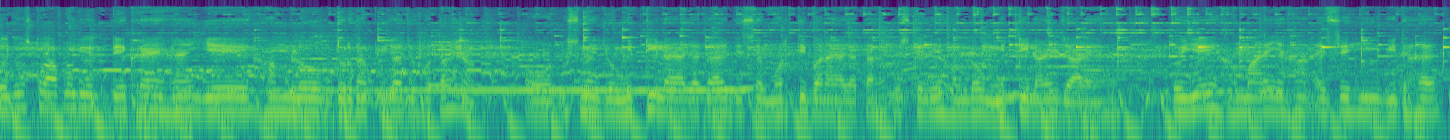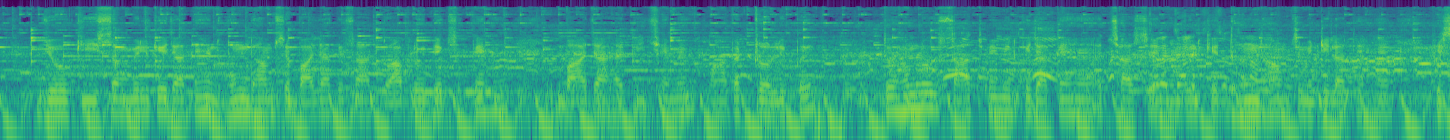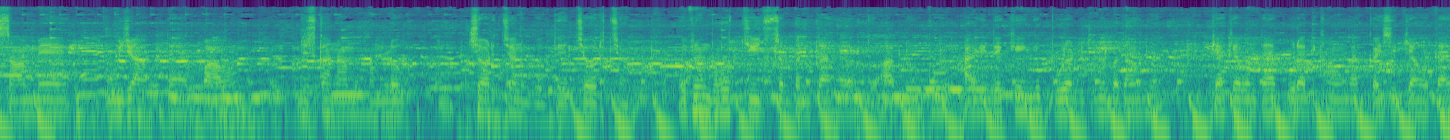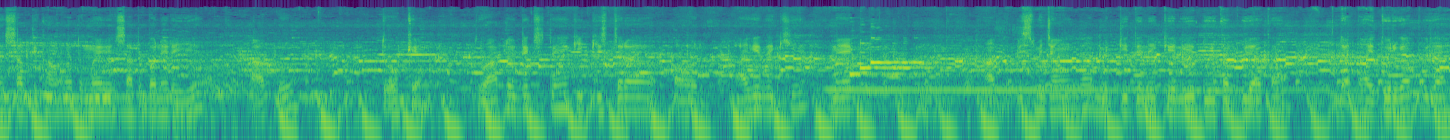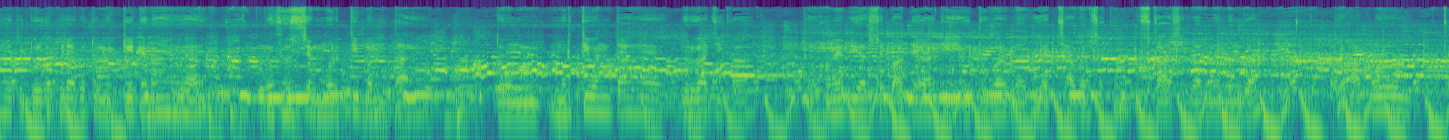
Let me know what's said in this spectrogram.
तो दोस्तों, आप लोग जो देख रहे हैं, ये हम लोग दुर्गा पूजा जो होता है ना, और उसमें जो मिट्टी लाया जाता है, जिससे मूर्ति बनाया जाता है, उसके लिए हम लोग मिट्टी लाने जा रहे हैं। तो ये हमारे यहाँ ऐसे ही विध है, जो कि सब मिल के जाते हैं, धूमधाम से बाजा के साथ। तो आप लोग देख सकते हैं, बाजा है पीछे में, वहाँ पर ट्रॉली पे। तो हम लोग साथ में मिल के जाते हैं अच्छा से मिल के धूमधाम से मिट्टी लाते हैं। फिर शाम में पूजा होता है पावन, जिसका नाम हम लोग चौरचन बोलते हैं, चौरचन। उसमें बहुत चीज़ सब बनता है। तो आप लोगों को आगे देखेंगे, पूरा डिटेल में बताऊँगा क्या क्या बनता है, पूरा दिखाऊँगा, कैसे क्या होता है, सब दिखाऊँगा। तो मेरे साथ बने रहिए आप लोग। तो ओके तो आप लोग देख सकते हैं कि किस तरह, और आगे देखिए, मैं अब इसमें जाऊँगा, मिट्टी देने के लिए दुर्गा पूजा का भाई दुर्गा पूजा है तो दुर्गा पूजा को तो मिट्टी देना ही है, क्योंकि उससे मूर्ति बनता है। तो मूर्ति बनता है दुर्गा जी का तो हमें भी आशीर्वाद देगा कि यूट्यूबर में भी अच्छा बन सकूँ, उसका आशीर्वाद मैं लूँगा। तो आप लोग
